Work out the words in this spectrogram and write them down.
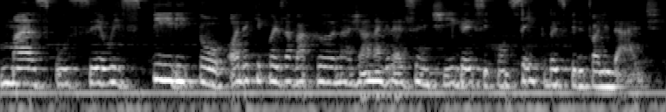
mas o seu espírito. Olha que coisa bacana, já na Grécia Antiga, esse conceito da espiritualidade.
